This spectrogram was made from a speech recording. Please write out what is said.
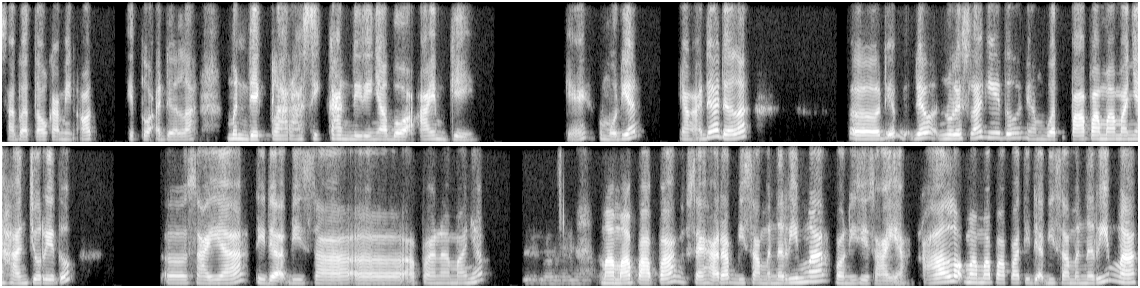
Sahabat tahu coming out? Itu adalah mendeklarasikan dirinya bahwa I'm gay. Oke, kemudian yang ada adalah, eee, dia dia nulis lagi itu yang buat papa mamanya hancur itu, eee, "Saya tidak bisa," eee, apa namanya, "Mama, Papa, saya harap bisa menerima kondisi saya. Kalau Mama, Papa tidak bisa menerima,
